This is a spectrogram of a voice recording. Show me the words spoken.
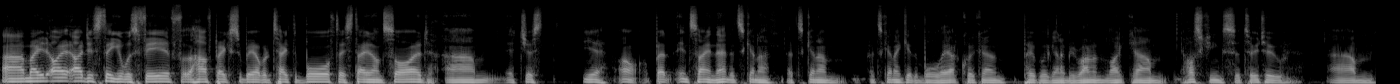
uh, mate, I, I just think it was fair for the halfbacks to be able to take the ball if they stayed on side. Um, it just yeah. Oh, but in saying that, it's gonna it's gonna it's gonna get the ball out quicker and people are going to be running like um, Hoskins Sotutu. Um,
